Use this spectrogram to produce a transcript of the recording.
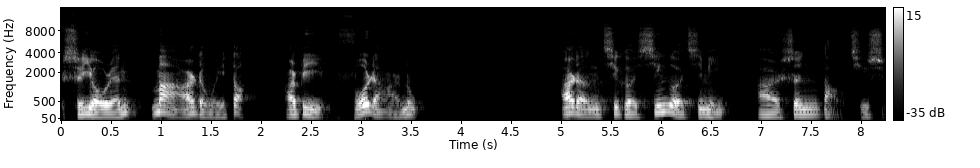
使有人骂尔等为盗，而必勃然而怒，尔等岂可心恶其名？而身蹈其实，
